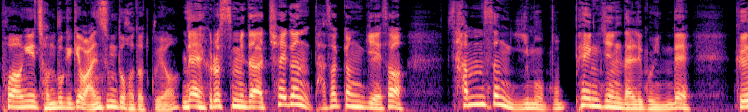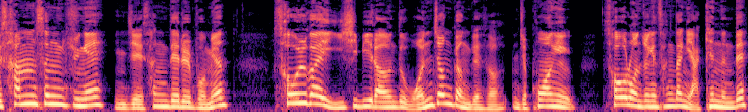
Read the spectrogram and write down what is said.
포항이 전북에게 완승도 거뒀고요. 네, 그렇습니다. 최근 다섯 경기에서 3승 2무 무패 행진을 달리고 있는데 그 3승 중에 이제 상대를 보면 서울과의 22라운드 원정 경기에서 이제 포항이 서울 원정이 상당히 약했는데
